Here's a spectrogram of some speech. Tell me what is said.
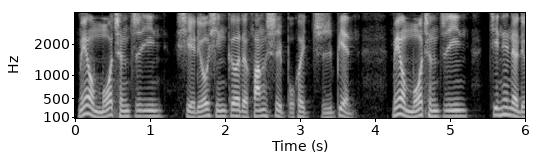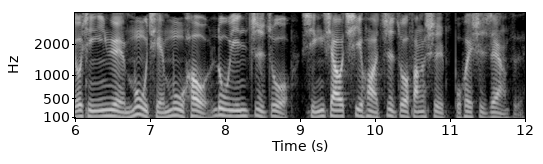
没有魔城之音，写流行歌的方式不会直变；没有魔城之音，今天的流行音乐幕前幕后录音制作、行销企划制作方式不会是这样子。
